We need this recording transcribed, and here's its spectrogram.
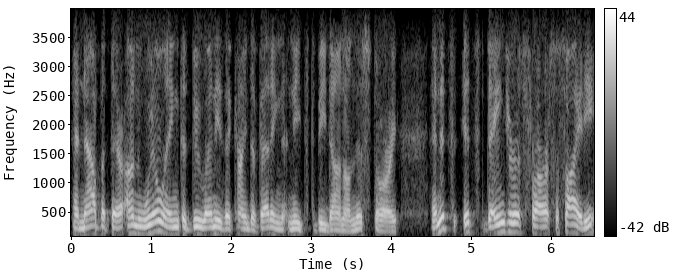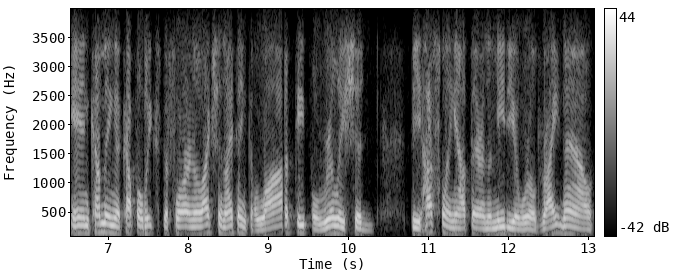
and now, but they're unwilling to do any of the kind of vetting that needs to be done on this story. And it's it's dangerous for our society. And coming a couple weeks before an election, I think a lot of people really should be hustling out there in the media world right now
